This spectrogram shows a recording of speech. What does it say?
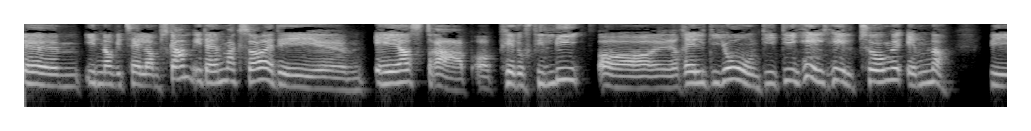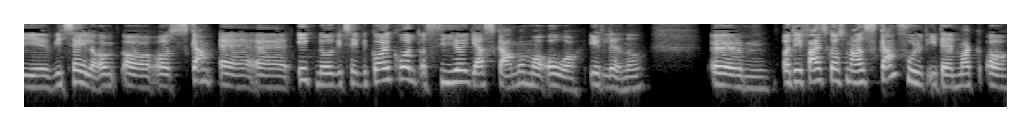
Øhm, når vi taler om skam i Danmark, så er det øh, æresdrab og pædofili og øh, religion. De, de er helt, helt tunge emner, vi, vi taler om. Og, og skam er, er ikke noget, vi taler. Vi går ikke rundt og siger, jeg skammer mig over et eller andet. Øhm, og det er faktisk også meget skamfuldt i Danmark at,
